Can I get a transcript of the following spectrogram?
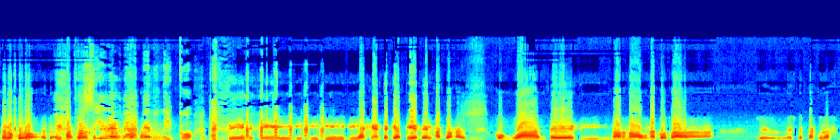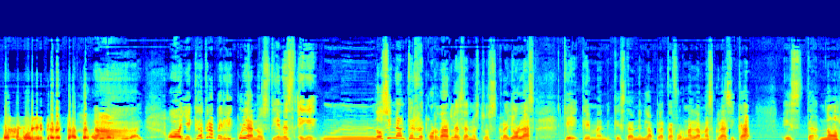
te lo juro. Es el McDonald's pues sí, ¿verdad? Es rico. Sí, sí, sí. Y, y, y, la gente que atiende el McDonald's con guantes y no, no, no, una cosa espectacular, muy interesante, muy divertida. Oye, ¿qué otra película nos tienes? Mm, no sin antes recordarles a nuestros crayolas que, que, que están en la plataforma la más clásica. Esta, no,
